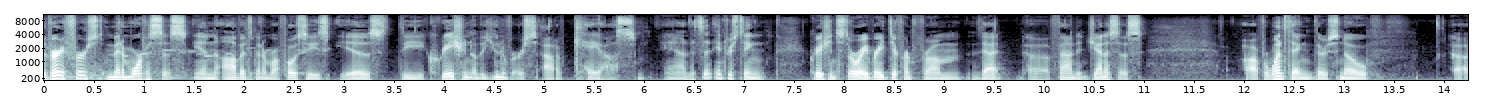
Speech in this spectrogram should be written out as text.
The very first metamorphosis in Ovid's Metamorphoses is the creation of the universe out of chaos. And it's an interesting creation story, very different from that uh, found in Genesis. Uh, for one thing, there's no uh,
